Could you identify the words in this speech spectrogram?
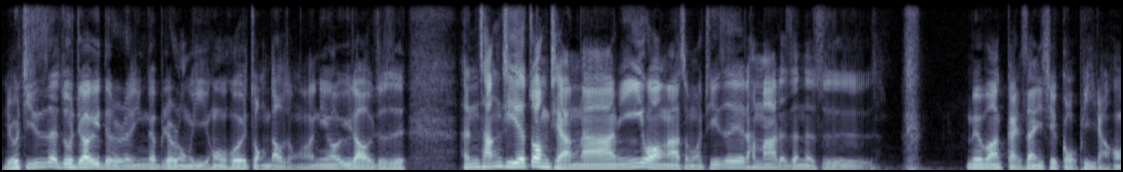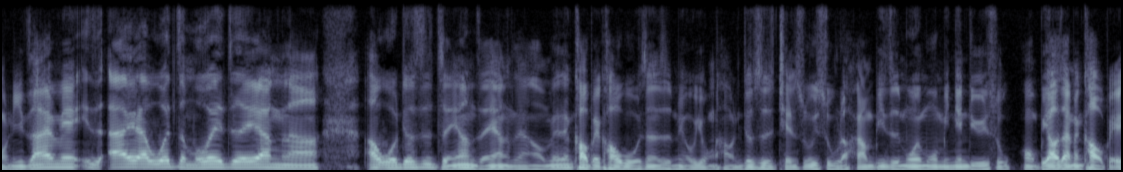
尤其是在做交易的人，应该比较容易，然后会撞到这种啊，你要遇到就是很长期的撞墙啊、迷惘啊什么，其实这些他妈的真的是。没有办法改善一些狗屁，然后你在那边一直哎呀，我怎么会这样啦？啊，我就是怎样怎样怎样，我们那边靠北靠北真的是没有用，好，你就是钱输一输了，然后鼻子摸一摸，明天继续输哦，不要在那边靠北，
